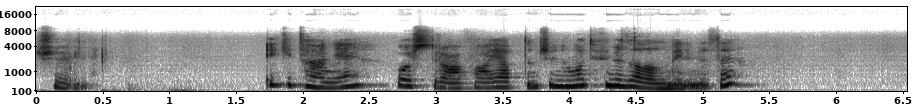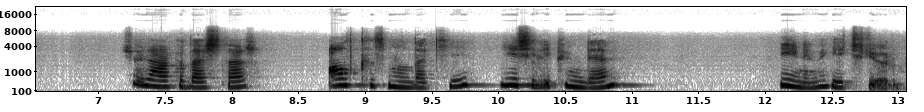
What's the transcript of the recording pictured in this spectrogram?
Şöyle. iki tane boş zürafa yaptım. Şimdi motifimizi alalım elimize. Şöyle arkadaşlar alt kısmındaki yeşil ipimden iğnemi geçiriyorum.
